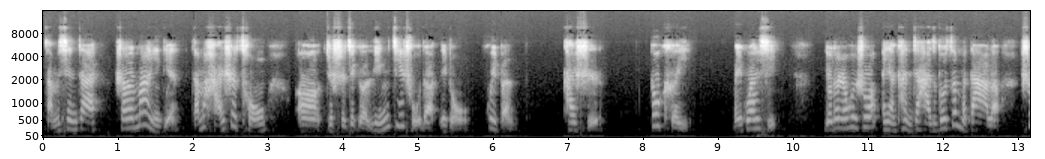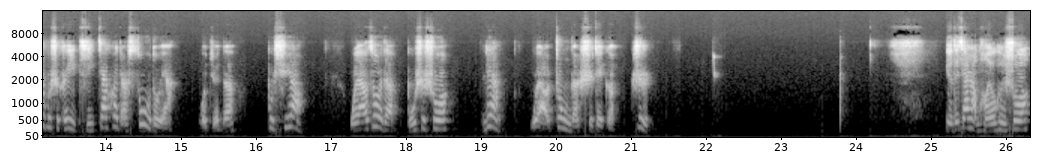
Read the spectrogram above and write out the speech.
咱们现在稍微慢一点，咱们还是从呃，就是这个零基础的那种绘本开始，都可以，没关系。有的人会说，哎呀，看你家孩子都这么大了，是不是可以提加快点速度呀？我觉得不需要。我要做的不是说量，我要重的是这个质。有的家长朋友会说：“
